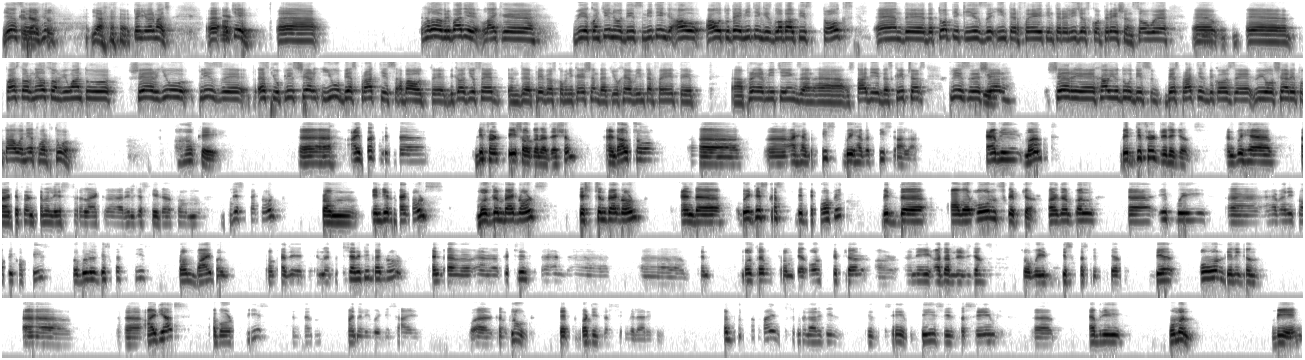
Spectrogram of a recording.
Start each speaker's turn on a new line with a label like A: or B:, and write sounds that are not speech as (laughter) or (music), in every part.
A: Yes. Uh, yeah. (laughs) (laughs) Thank you very much. Uh, yes. Okay. Uh, hello, everybody. Like uh, we continue this meeting. Our, our today meeting is Global Peace Talks, and uh, the topic is interfaith, interreligious cooperation. So. Pastor Nelson, we want to share you please uh, ask you please share you best practice about uh, because you said in the previous communication that you have interfaith uh, uh prayer meetings and uh, study the scriptures. Please uh, share yeah. share how you do this best practice because we will share it with our network too.
B: Okay. I work with different peace organization and also uh, I have a peace, we have a peace dialogue every month with different religions. And we have uh, different panelists uh, like uh, religious leader from Buddhist background, from Indian backgrounds, Muslim backgrounds, Christian background, and uh, we discuss with the topic with the, our own scripture. For example, uh, if we have any topic of peace, so we will discuss peace from Bible, from as a, in a Christianity background, and, uh, and uh, Christian and uh, uh, and Muslim from their own scripture or any other religions. So we discuss with their their own religion uh, uh, ideas about peace, and then finally we decide, conclude that what is the similarity. And we find similarities same. Peace is the same. Uh, every human being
